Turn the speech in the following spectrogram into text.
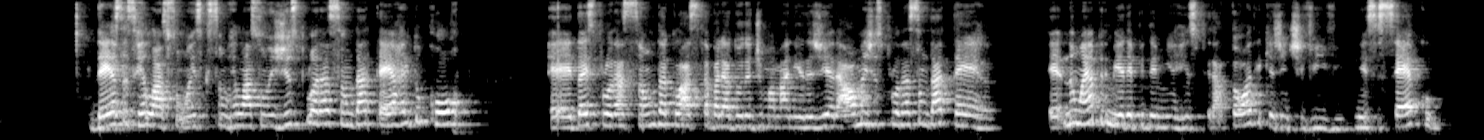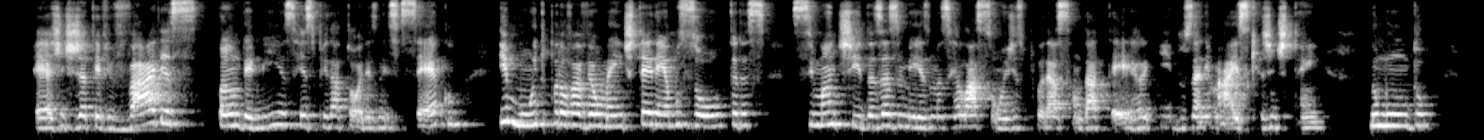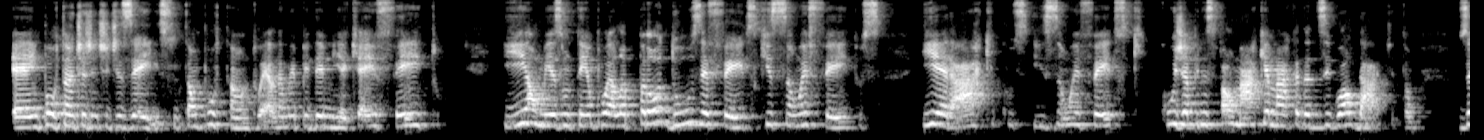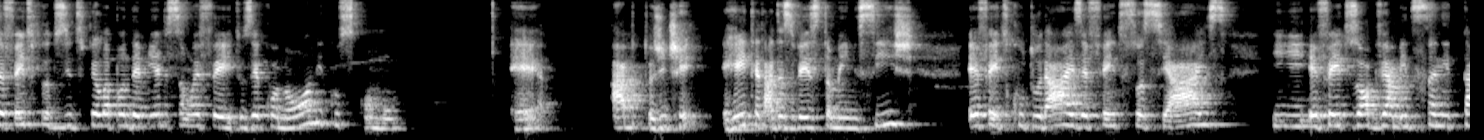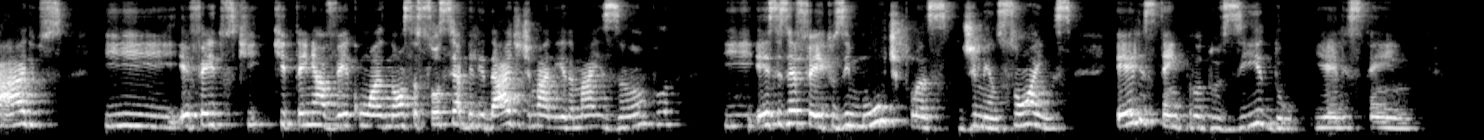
dessas relações que são relações de exploração da terra e do corpo, é, da exploração da classe trabalhadora de uma maneira geral, mas de exploração da terra. É, não é a primeira epidemia respiratória que a gente vive nesse século, é, a gente já teve várias pandemias respiratórias nesse século, e muito provavelmente teremos outras se mantidas as mesmas relações de exploração da terra e dos animais que a gente tem no mundo. É importante a gente dizer isso. Então, portanto, ela é uma epidemia que é efeito e, ao mesmo tempo, ela produz efeitos que são efeitos hierárquicos e são efeitos que, cuja principal marca é a marca da desigualdade. Então, os efeitos produzidos pela pandemia, eles são efeitos econômicos, como é, a gente reiteradas vezes também insiste, efeitos culturais, efeitos sociais e efeitos, obviamente, sanitários, e efeitos que, que têm a ver com a nossa sociabilidade de maneira mais ampla, e esses efeitos em múltiplas dimensões, eles têm produzido e eles têm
